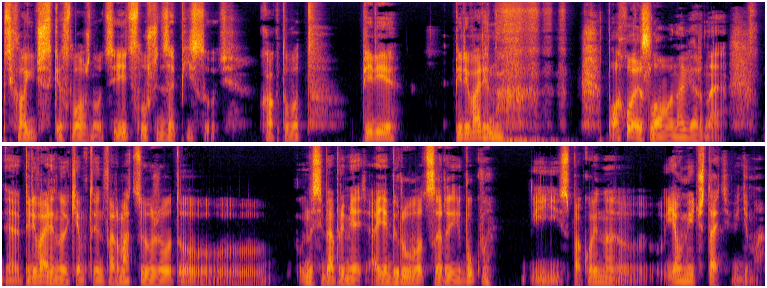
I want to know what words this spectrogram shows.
психологически сложно вот сидеть, слушать, записывать. Как-то вот пере, переваренную, плохое слово, наверное, э, переваренную кем-то информацию уже вот на себя применять. А я беру вот сырые буквы и спокойно... Я умею читать, видимо,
